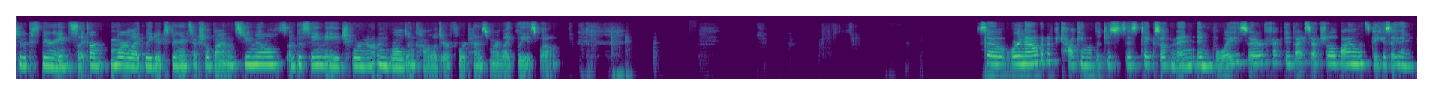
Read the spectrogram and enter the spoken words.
to experience, like, are more likely to experience sexual violence. Females of the same age who are not enrolled in college are four times more likely as well. So, we're now going to be talking about the statistics of men and boys that are affected by sexual violence because I think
